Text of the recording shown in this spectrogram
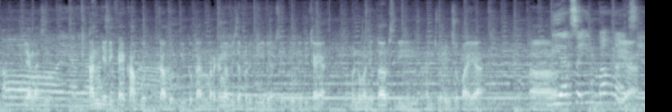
Oh, Iya nggak sih? iya, iya, kan jadi kayak kabut kabut gitu kan. Mereka nggak bisa pergi dari situ. Jadi kayak bendungan itu harus dihancurin supaya uh, biar seimbang nggak iya. sih?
